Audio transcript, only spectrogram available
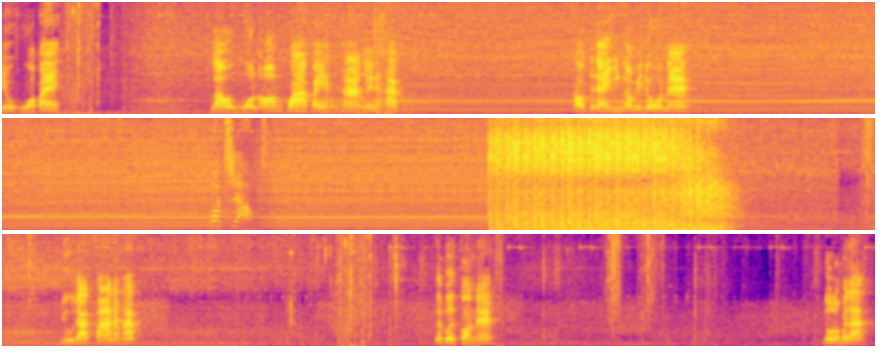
ฉียวหัวไป เราวนอ้อมขวาไปห่างๆเลยนะครับ เขาจะได้ยิงเราไม่โดนนะ Watch out. อยู่ดาดฟ้านะครับ ระเบิดก่อนนะ โดดลงไปละ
